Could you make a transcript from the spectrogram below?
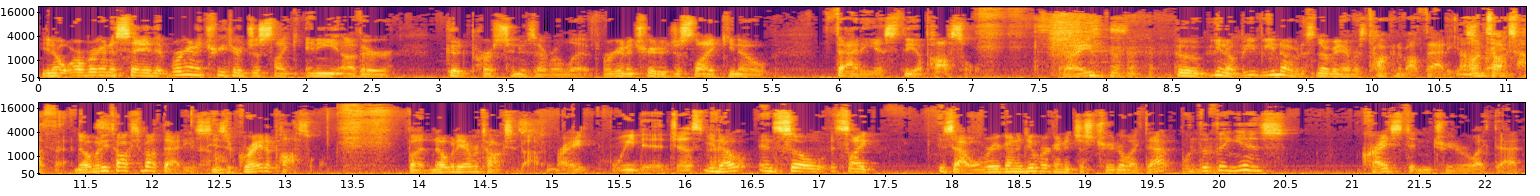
You know, or we're going to say that we're going to treat her just like any other good person who's ever lived. We're going to treat her just like, you know, Thaddeus the apostle, right? Who, you know, you, you notice nobody ever ever's talking about Thaddeus. No one right? talks about that. Nobody talks about Thaddeus. He's a great apostle, but nobody ever talks about him, right? We did just You know, and so it's like, is that what we're going to do? We're going to just treat her like that? Well, the mm-hmm. thing is, Christ didn't treat her like that.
